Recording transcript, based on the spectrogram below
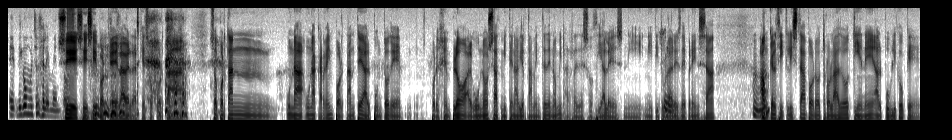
eh, digo muchos elementos. Sí, sí, sí, porque la verdad es que soportan, soportan una, una carga importante al punto de, por ejemplo, algunos admiten abiertamente de no mirar redes sociales ni, ni titulares de prensa aunque el ciclista, por otro lado, tiene al público que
